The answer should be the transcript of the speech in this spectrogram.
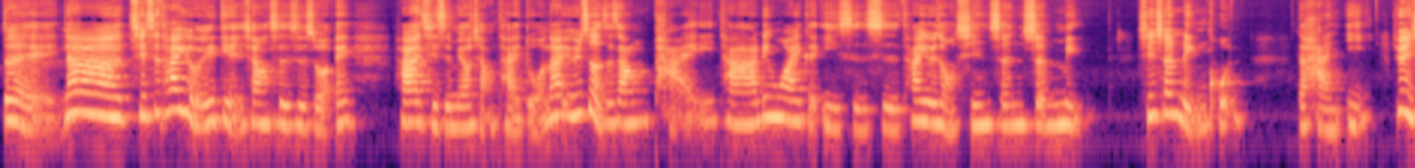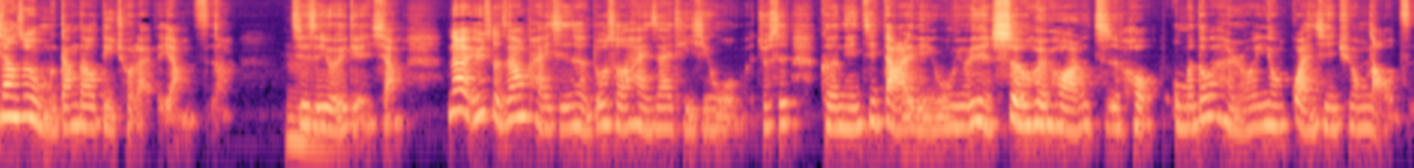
对，那其实他有一点像是是说，哎，他其实没有想太多。那愚者这张牌，它另外一个意思是，它有一种新生生命、新生灵魂的含义，就很像是我们刚到地球来的样子啊。其实有一点像。那愚者这张牌，其实很多时候他也在提醒我们，就是可能年纪大了一点，我们有一点社会化了之后，我们都会很容易用惯性去用脑子，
